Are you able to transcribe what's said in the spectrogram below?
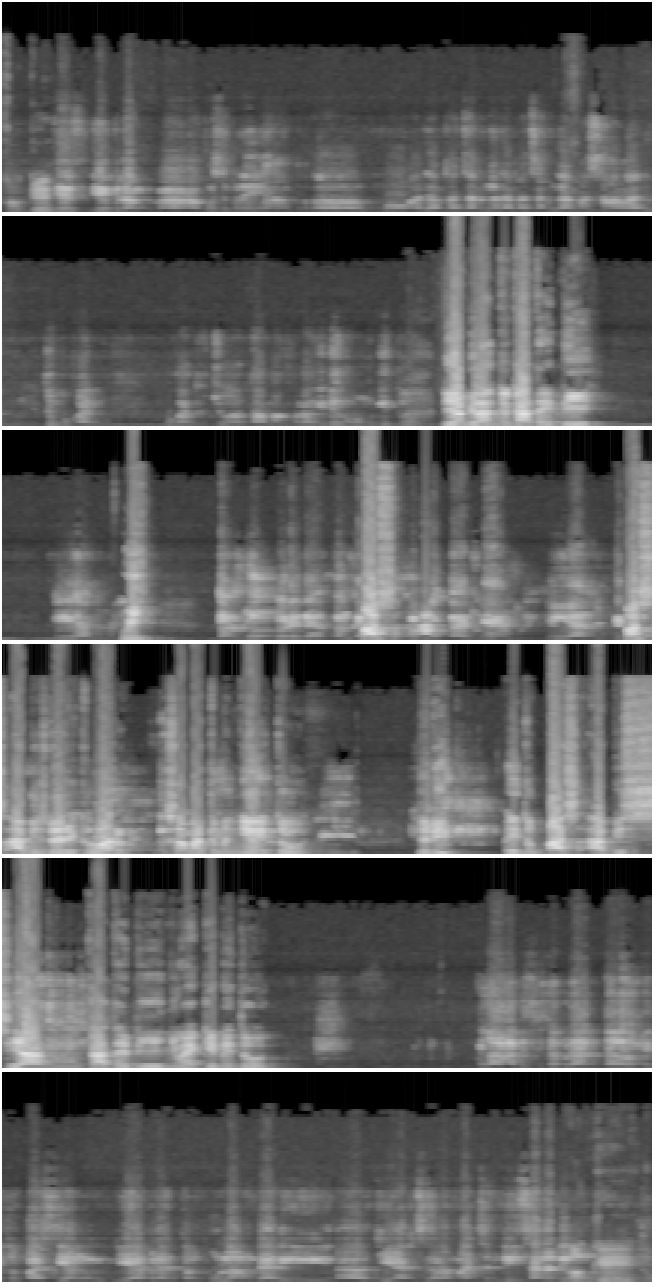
Oke. dia dia bilang "Eh, aku sebenarnya eh, mau ada pacar nggak ada pacar nggak masalah Dia bilang, itu bukan bukan tujuan utama aku lagi dia ngomong begitu Dia bilang ke KTD. iya Wih, pas udah datang ke Pas- kotanya iya pas abis dari keluar sama temennya itu. Jadi itu pas abis yang KTD nyuekin itu. nggak habis kita berantem itu pas yang berantem pulang dari eh, JR segala macam di sana dia ngomong Oke. gitu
